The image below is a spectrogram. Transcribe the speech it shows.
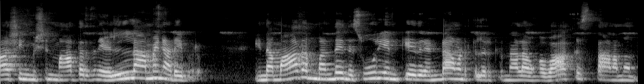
வாஷிங் மிஷின் மாற்றுறதுன்னு எல்லாமே நடைபெறும். இந்த மாதம் வந்து இந்த சூரியன் கேது ரெண்டாம் இடத்துல இருக்கிறதுனால அவங்க வாக்குஸ்தானமும்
